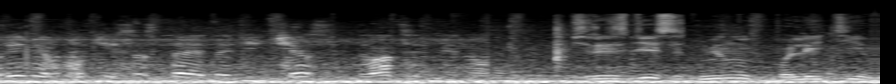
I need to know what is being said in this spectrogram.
Время в пути составит 1 час 20 минут. Через 10 минут полетим.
